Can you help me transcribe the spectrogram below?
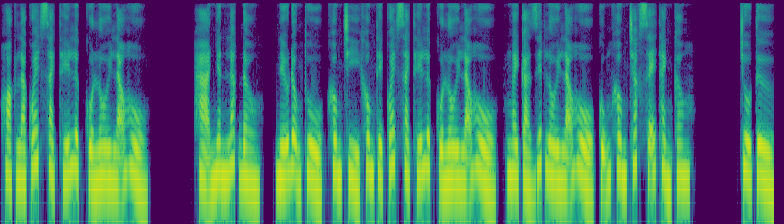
hoặc là quét sạch thế lực của lôi lão hổ. Hạ nhân lắc đầu, nếu động thủ không chỉ không thể quét sạch thế lực của lôi lão hổ, ngay cả giết lôi lão hổ cũng không chắc sẽ thành công. Chủ tử,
